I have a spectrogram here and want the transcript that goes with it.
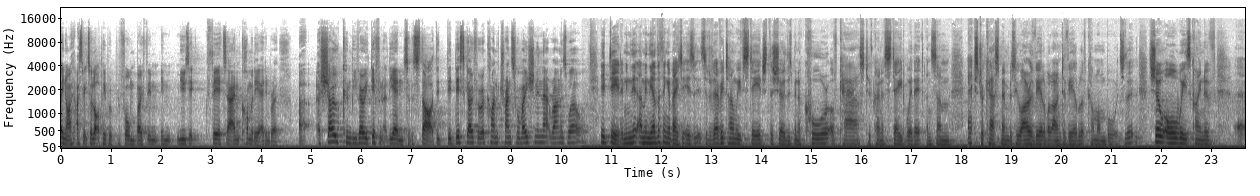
you know? I, I speak to a lot of people who perform both in, in music, theatre, and comedy at Edinburgh. Uh, a show can be very different at the end to the start. Did, did this go through a kind of transformation in that run as well? It did. I mean, the, I mean, the other thing about it is, sort of every time we've staged the show, there's been a core of cast who've kind of stayed with it, and some extra cast members who are available, aren't available, have come on board. So the show always kind of uh,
